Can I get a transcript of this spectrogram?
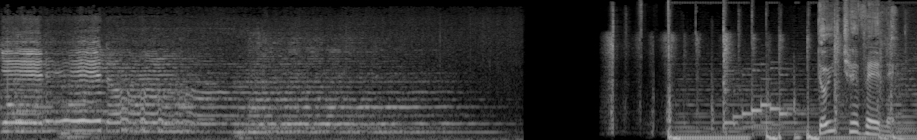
گردان. دویچه وله.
